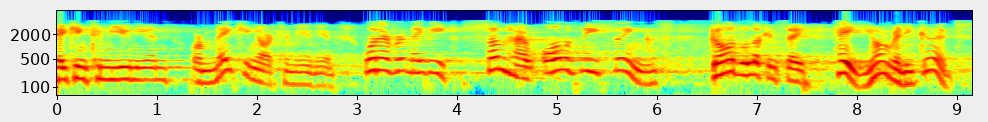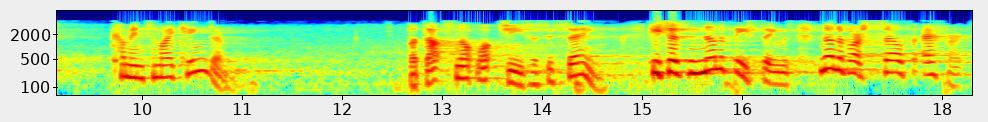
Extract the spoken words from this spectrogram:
taking communion or making our communion, whatever it may be, somehow all of these things, God will look and say, hey, you're really good. Come into my kingdom. But that's not what Jesus is saying. He says none of these things, none of our self effort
